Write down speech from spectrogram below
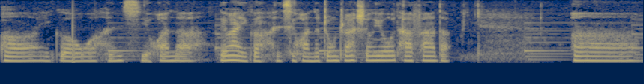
呃，一个我很喜欢的，另外一个很喜欢的中抓声优他发的，嗯，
